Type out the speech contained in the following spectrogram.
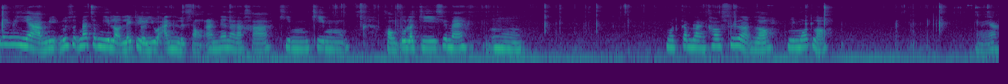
ไม่มีอะมีรู้สึกน่าจะมีหลอดเล็กเหลืออยู่อันหรือสองอันเนี่ยแหละนะคะครีมครีมของตุรกีใช่ไหมอืมมดกำลังเข้าเสื้อเหรอ มีมดเหรอ ไหนอะ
